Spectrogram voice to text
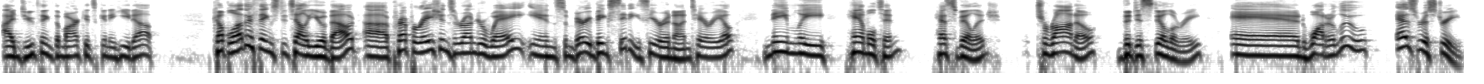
I do think the market's going to heat up. A couple other things to tell you about. Uh, preparations are underway in some very big cities here in Ontario, namely Hamilton, Hess Village, Toronto, the distillery, and Waterloo, Ezra Street.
